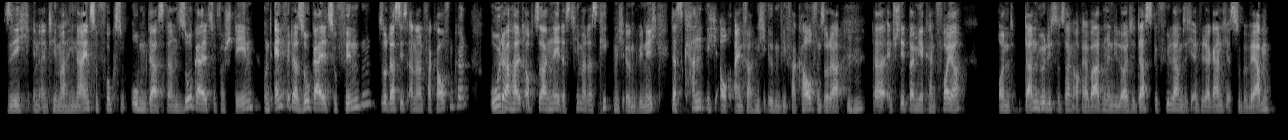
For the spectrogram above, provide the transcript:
sich in ein Thema hineinzufuchsen, um das dann so geil zu verstehen und entweder so geil zu finden, so dass sie es anderen verkaufen können, oder halt auch zu sagen, nee, das Thema, das kickt mich irgendwie nicht, das kann ich auch einfach nicht irgendwie verkaufen, so da, Mhm. da entsteht bei mir kein Feuer. Und dann würde ich sozusagen auch erwarten, wenn die Leute das Gefühl haben, sich entweder gar nicht erst zu bewerben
